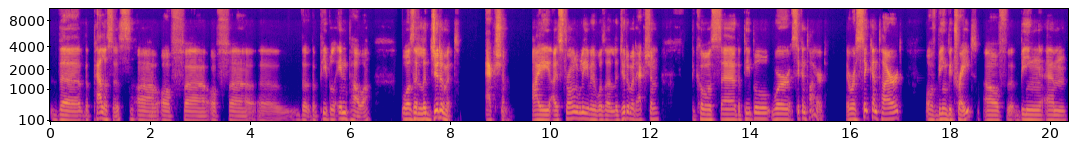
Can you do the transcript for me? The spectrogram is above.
the the palaces uh, of uh, of uh, uh, the the people in power was a legitimate action. I I strongly believe it was a legitimate action because uh, the people were sick and tired. They were sick and tired of being betrayed, of being um,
